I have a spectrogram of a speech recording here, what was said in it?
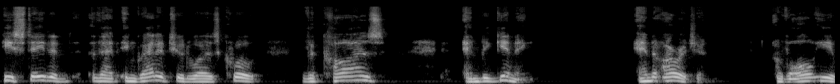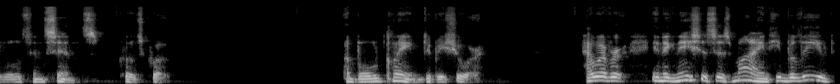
He stated that ingratitude was, quote, the cause and beginning and origin of all evils and sins, close quote. A bold claim, to be sure. However, in Ignatius's mind, he believed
